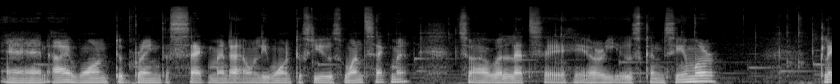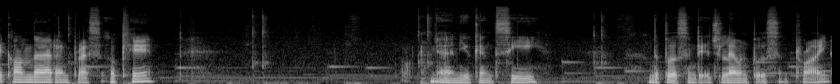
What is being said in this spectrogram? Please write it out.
And I want to bring the segment. I only want to use one segment. So I will let's say here use consumer. Click on that and press OK. And you can see the percentage 11% right?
